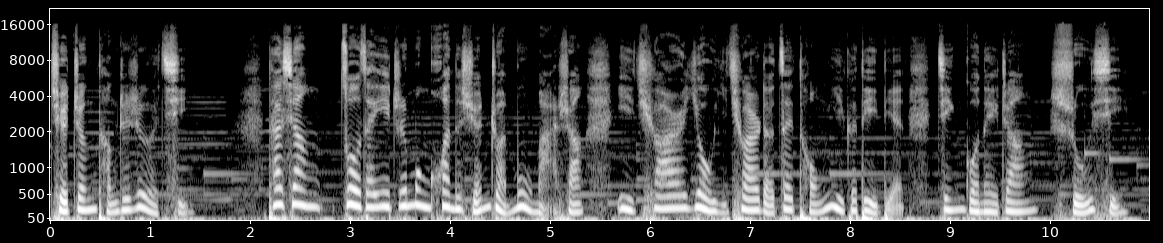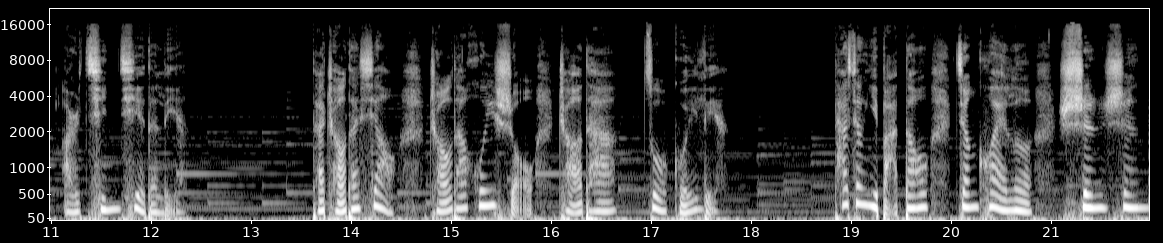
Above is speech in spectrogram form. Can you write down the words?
却蒸腾着热气。她像坐在一只梦幻的旋转木马上，一圈儿又一圈儿的在同一个地点经过那张熟悉而亲切的脸。他朝他笑，朝他挥手，朝他做鬼脸。他像一把刀，将快乐深深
